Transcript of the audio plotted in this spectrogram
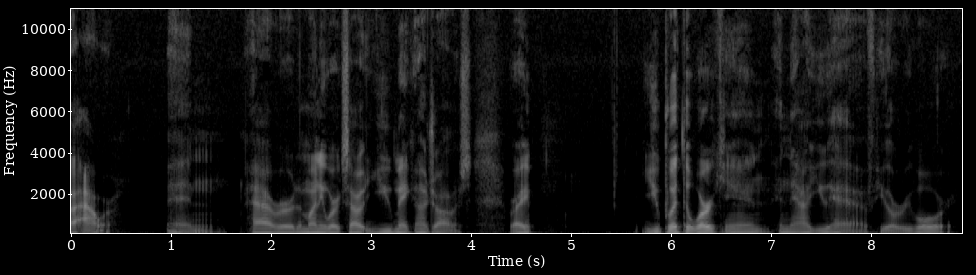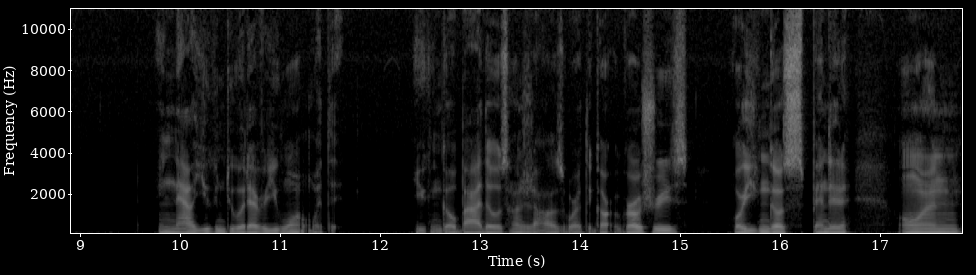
an hour, and however the money works out, you make hundred dollars, right? You put the work in, and now you have your reward, and now you can do whatever you want with it. You can go buy those hundred dollars worth of gro- groceries, or you can go spend it on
